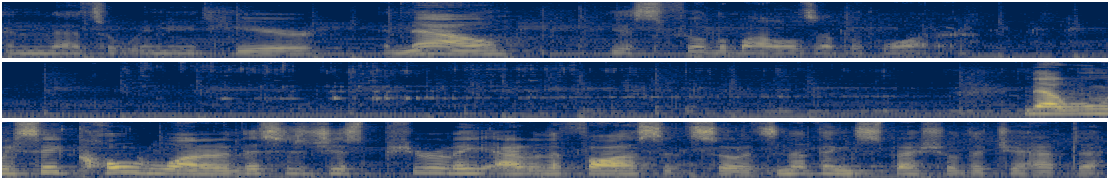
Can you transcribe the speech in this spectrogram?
And that's what we need here. And now, just fill the bottles up with water. Now, when we say cold water, this is just purely out of the faucet, so it's nothing special that you have to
